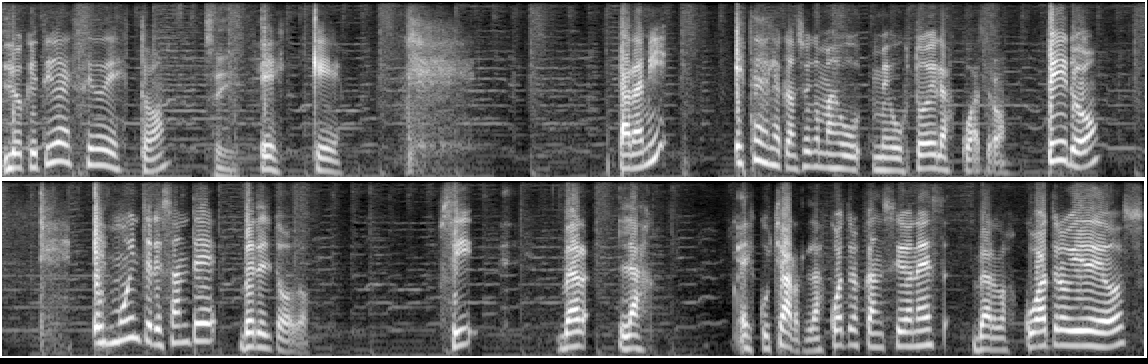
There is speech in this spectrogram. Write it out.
Lo que te iba a decir de esto Sí. es que para mí esta es la canción que más me gustó de las cuatro, pero es muy interesante ver el todo, ¿sí? Ver las, escuchar las cuatro canciones, ver los cuatro videos,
